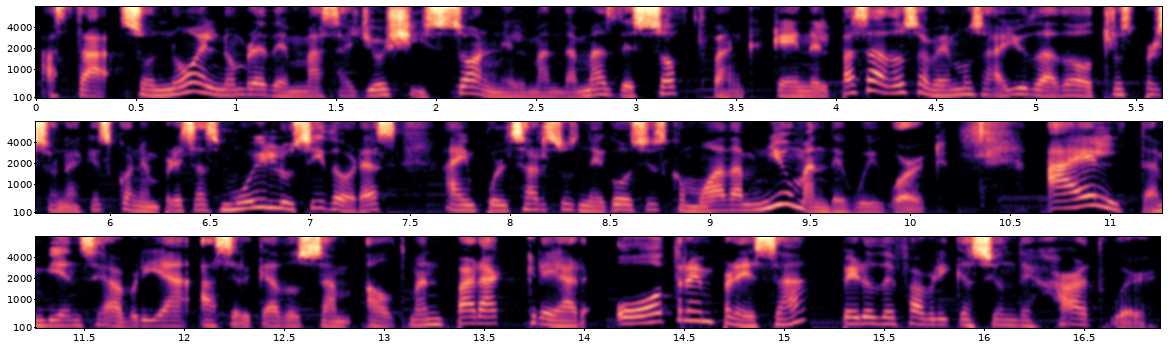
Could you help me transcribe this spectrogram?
Hasta sonó el nombre de Masayoshi Son, el mandamás de SoftBank, que en el pasado sabemos ha ayudado a otros personajes con empresas lucidoras a impulsar sus negocios como Adam Newman de WeWork. A él también se habría acercado Sam Altman para crear otra empresa, pero de fabricación de hardware.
